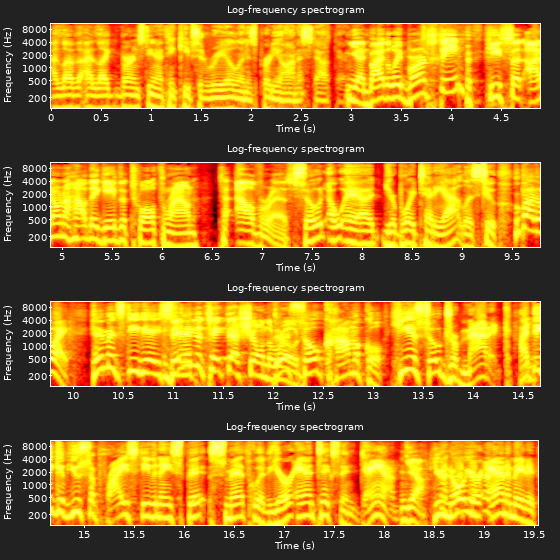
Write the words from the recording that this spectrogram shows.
I love. I like Bernstein. I think keeps it real and is pretty honest out there. Yeah, and by the way, Bernstein, he said, I don't know how they gave the 12th round to Alvarez. So, oh, uh, your boy Teddy Atlas too. Who, by the way, him and Stevie A. Smith. They need to take that show on the They're road. so comical. He is so dramatic. I think if you surprise Stephen A. Smith with your antics, then damn, Yeah. you know you're animated.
